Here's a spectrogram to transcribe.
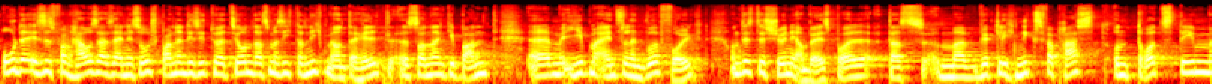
oder ist es von Haus aus eine so spannende Situation, dass man sich dann nicht mehr unterhält, sondern gebannt ähm, jedem einzelnen Wurf folgt. Und das ist das Schöne am Baseball, dass man wirklich nichts verpasst und trotzdem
